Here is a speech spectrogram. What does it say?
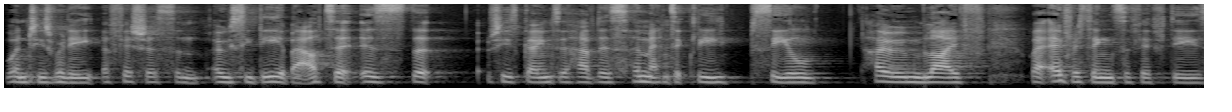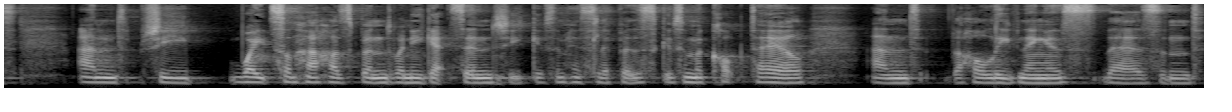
when she's really officious and OCD about it is that she's going to have this hermetically sealed home life where everything's the 50s and she waits on her husband when he gets in she gives him his slippers gives him a cocktail and the whole evening is theirs and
